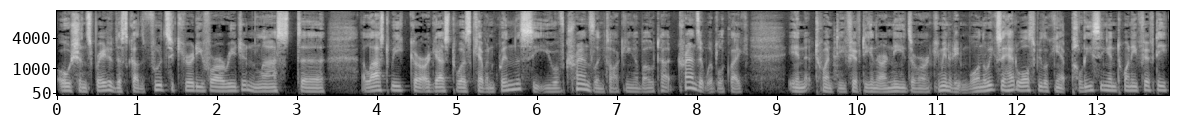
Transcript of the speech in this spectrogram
Ocean Spray, to discuss food security for our region. Last uh, last week, our guest was Kevin Quinn, the CEO of TransLink, talking about how transit would look like in 2050 and our needs of our community. Well, in the weeks ahead, we'll also be looking at policing in 2050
